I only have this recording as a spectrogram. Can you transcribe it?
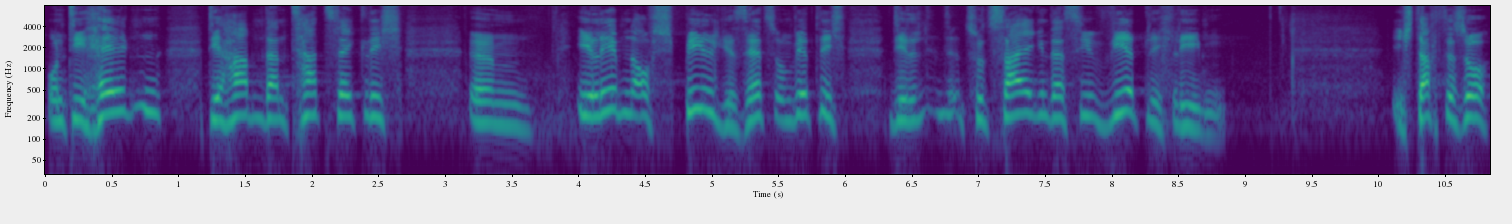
Und die Helden, die haben dann tatsächlich ähm, ihr Leben aufs Spiel gesetzt, um wirklich die, zu zeigen, dass sie wirklich lieben. Ich dachte so,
